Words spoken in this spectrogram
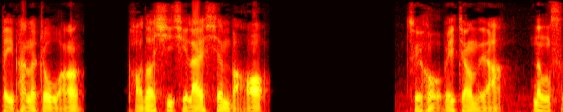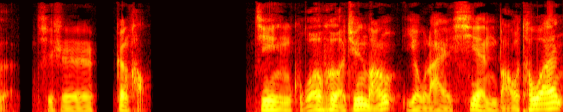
背叛了纣王。跑到西岐来献宝，最后被姜子牙弄死，其实更好。今国破君亡，又来献宝偷安，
